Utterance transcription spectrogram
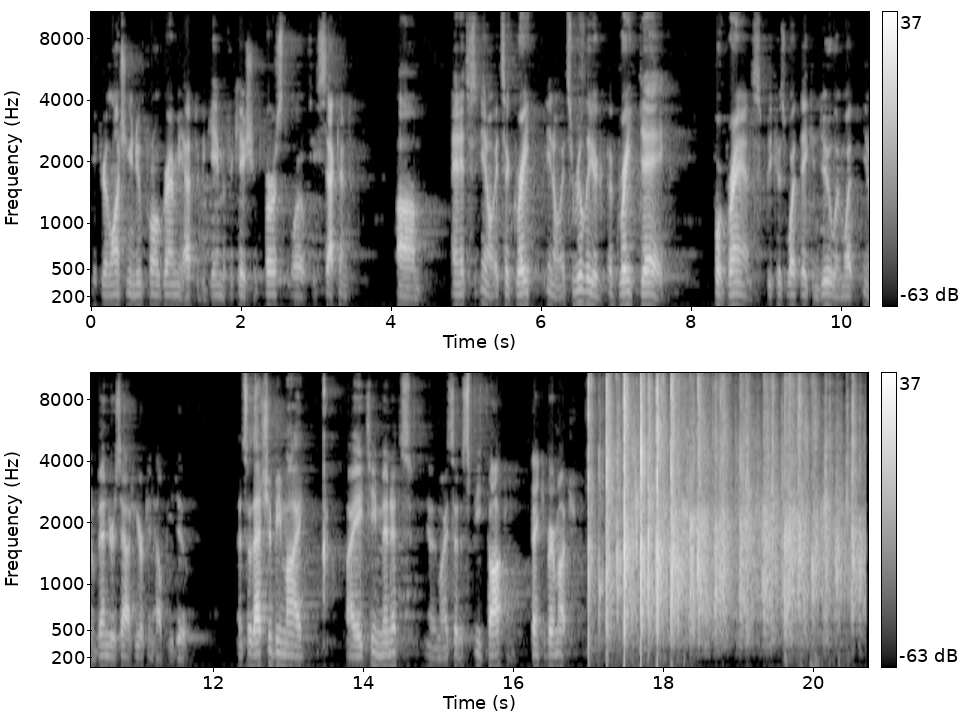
if you're launching a new program, you have to be gamification first, loyalty second. Um, and it's, you know, it's a great, you know, it's really a, a great day for brands because what they can do and what, you know, vendors out here can help you do. And so that should be my my 18 minutes, and my set of speed talk. Thank you very much.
